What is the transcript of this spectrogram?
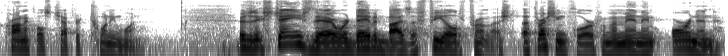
Chronicles chapter 21. There's an exchange there where David buys a field from a, threshing floor from a man named Ornan.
